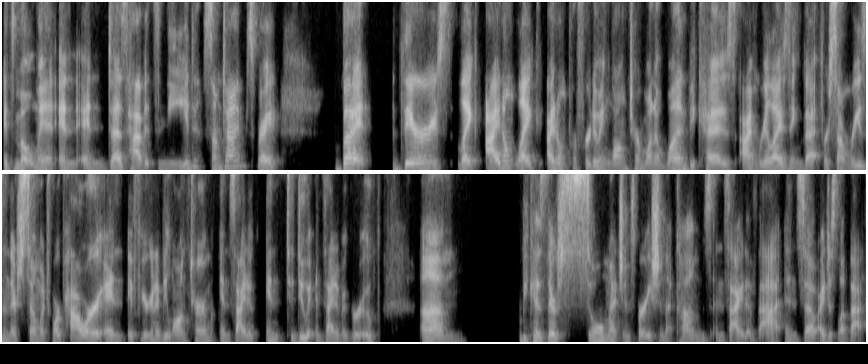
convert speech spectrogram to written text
its moment and and does have its need sometimes, right? But there's like I don't like I don't prefer doing long-term one-on-one because I'm realizing that for some reason there's so much more power and if you're going to be long-term inside of in to do it inside of a group um because there's so much inspiration that comes inside of that and so I just love that.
